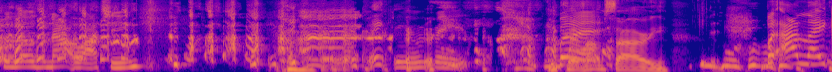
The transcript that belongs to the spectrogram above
For those not watching. Making a face. Because But I'm sorry. but I like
